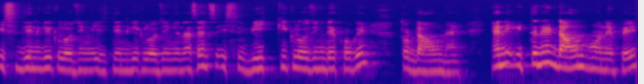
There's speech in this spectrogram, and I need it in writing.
इस दिन की क्लोजिंग इस दिन की क्लोजिंग इन द सेंस इस वीक की क्लोजिंग देखोगे तो डाउन है। यानी इतने डाउन होने पे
